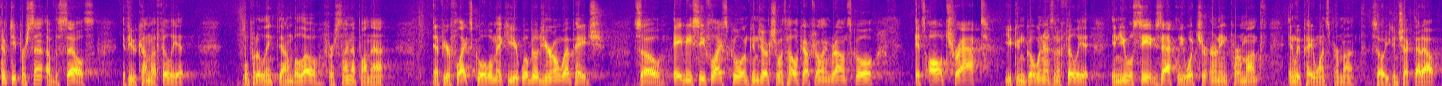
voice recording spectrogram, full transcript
50% of the sales if you become an affiliate. We'll put a link down below for sign up on that. And if you're flight school, we'll make you, we'll build your own webpage. So ABC Flight School in conjunction with Helicopter Online Ground School, it's all tracked. You can go in as an affiliate and you will see exactly what you're earning per month and we pay once per month. So you can check that out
